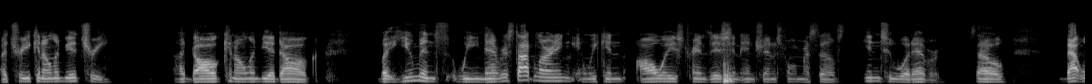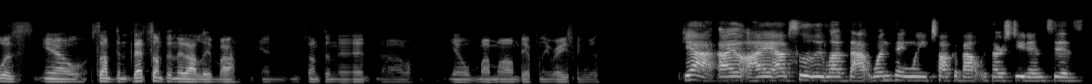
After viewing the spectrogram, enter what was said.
A tree can only be a tree, a dog can only be a dog. But humans, we never stop learning and we can always transition and transform ourselves into whatever. So that was, you know, something that's something that I live by and something that, uh, you know, my mom definitely raised me with. Yeah, I, I absolutely love that. One thing we talk about with our students is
